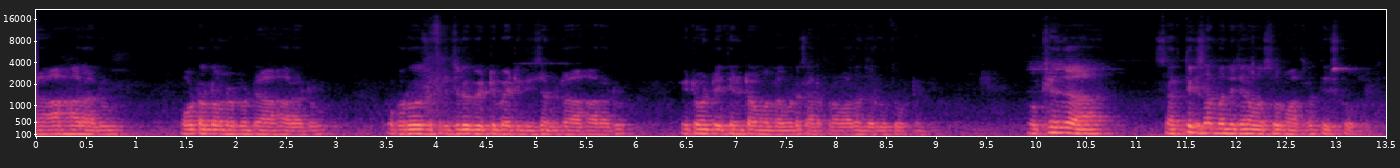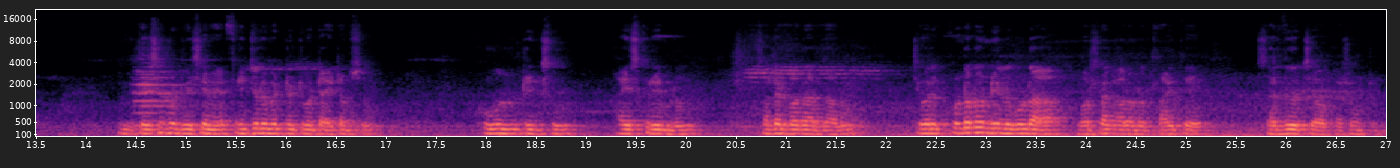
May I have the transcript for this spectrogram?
ఆహారాలు హోటల్లో ఉన్నటువంటి ఆహారాలు ఒకరోజు ఫ్రిడ్జ్లో పెట్టి బయటకు తీసినటువంటి ఆహారాలు ఇటువంటివి తినటం వల్ల కూడా చాలా ప్రమాదం జరుగుతూ ఉంటుంది. ముఖ్యంగా సర్దికి సంబంధించిన వస్తువులు మాత్రం తీసుకోకూడదు. తెలిసినటువంటి విషయమే ఫ్రిడ్జ్లో పెట్టినటువంటి ఐటమ్స్ కూల్ డ్రింక్స్ ఐస్ క్రీమ్లు చల్లటి పదార్థాలు చివరి కుండలో నీళ్ళు కూడా వర్షాకాలంలో తాగితే సర్ది వచ్చే అవకాశం ఉంటుంది.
